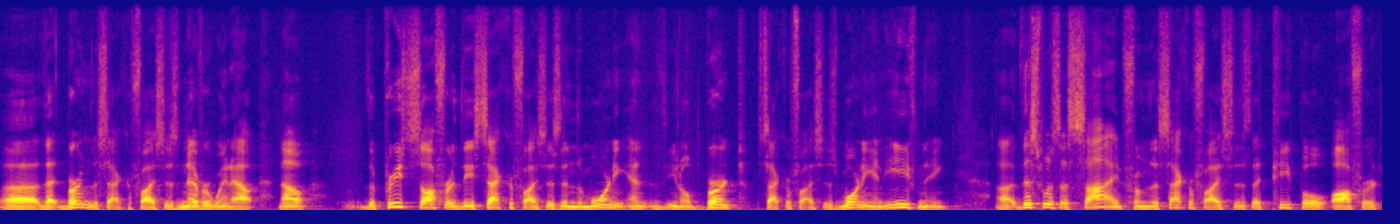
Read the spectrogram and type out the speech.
uh, that burned the sacrifices never went out. Now, the priests offered these sacrifices in the morning and you know, burnt sacrifices morning and evening. Uh, this was aside from the sacrifices that people offered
